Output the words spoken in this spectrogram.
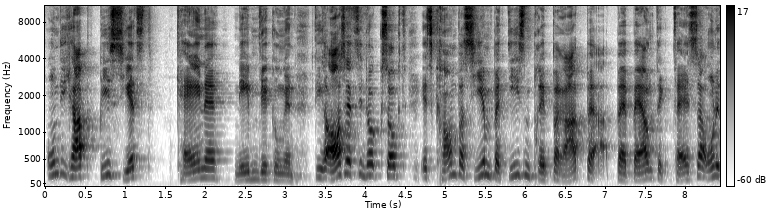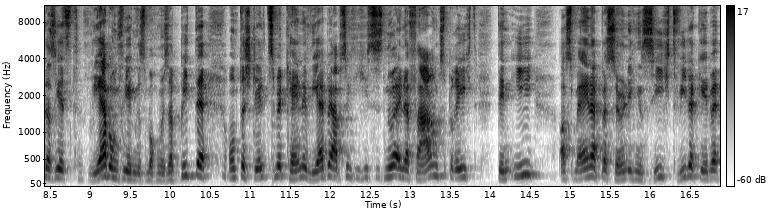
und ich habe bis jetzt keine Nebenwirkungen. Die Hausärztin hat gesagt, es kann passieren bei diesem Präparat, bei, bei BioNTech Pfizer, ohne dass ich jetzt Werbung für irgendwas machen muss. Also bitte unterstellt mir keine Werbeabsicht, es ist nur ein Erfahrungsbericht, den ich aus meiner persönlichen Sicht wiedergebe.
